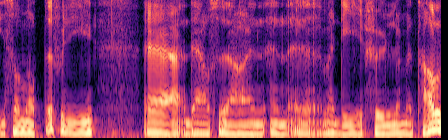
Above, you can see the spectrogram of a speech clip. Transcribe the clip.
i så måte, fordi eh, det er også da en, en eh, verdifull metall.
